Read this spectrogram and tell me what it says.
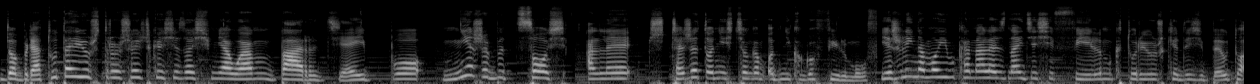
Dobra, tutaj już troszeczkę się zaśmiałam bardziej, bo nie żeby coś, ale szczerze to nie ściągam od nikogo filmów. Jeżeli na moim kanale znajdzie się film, który już kiedyś był, to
